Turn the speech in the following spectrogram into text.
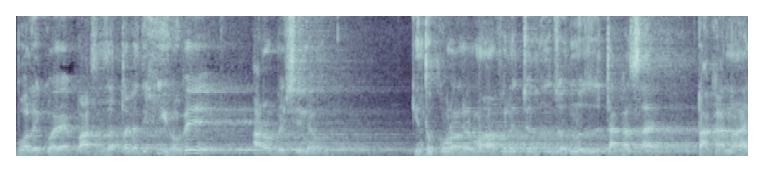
বলে কয়ে, পাঁচ হাজার টাকা দিয়ে কী হবে? আরও বেশি নেও। কিন্তু কোরআনের মাহফিলের জন্য যদি টাকা চায়, টাকা নাই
